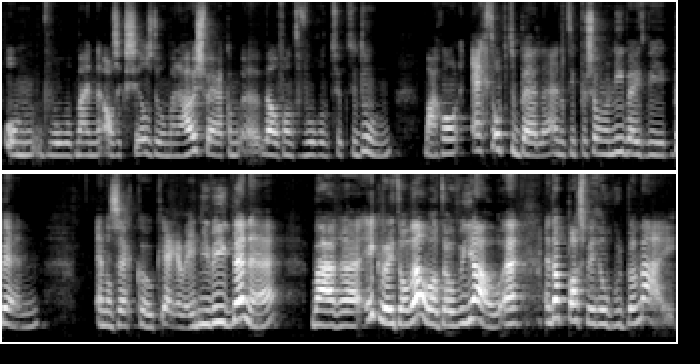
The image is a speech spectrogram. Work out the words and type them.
om bijvoorbeeld mijn, als ik sales doe, mijn huiswerken eh, wel van tevoren natuurlijk te doen. Maar gewoon echt op te bellen en dat die persoon nog niet weet wie ik ben. En dan zeg ik ook, ja, je weet niet wie ik ben hè. Maar eh, ik weet al wel wat over jou. Hè? En dat past weer heel goed bij mij.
